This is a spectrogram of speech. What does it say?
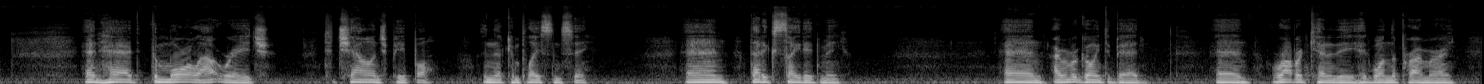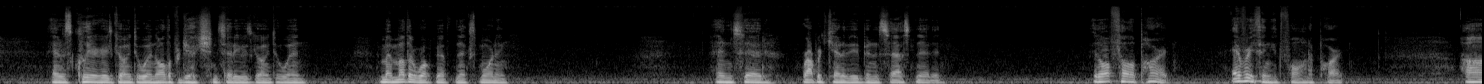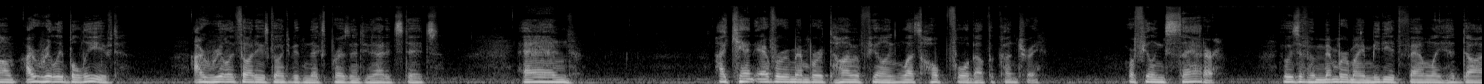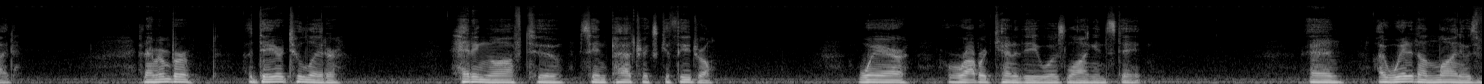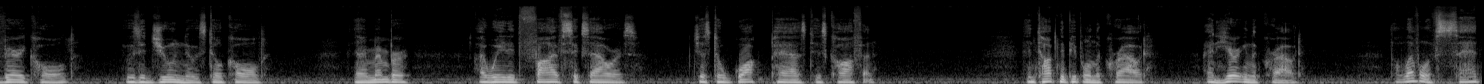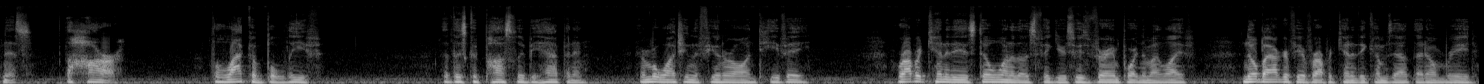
and had the moral outrage to challenge people in their complacency. And that excited me. And I remember going to bed, and Robert Kennedy had won the primary, and it was clear he was going to win. All the projections said he was going to win. And my mother woke me up the next morning and said Robert Kennedy had been assassinated. It all fell apart. Everything had fallen apart. Um, I really believed. I really thought he was going to be the next president of the United States. And I can't ever remember a time of feeling less hopeful about the country or feeling sadder. It was as if a member of my immediate family had died. And I remember a day or two later heading off to St. Patrick's Cathedral where Robert Kennedy was lying in state. And I waited online. It was very cold. It was a June. It was still cold. And I remember I waited five, six hours just to walk past his coffin and talking to people in the crowd and hearing the crowd, the level of sadness, the horror, the lack of belief that this could possibly be happening. I remember watching the funeral on TV. Robert Kennedy is still one of those figures who's very important in my life. No biography of Robert Kennedy comes out that I don't read.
